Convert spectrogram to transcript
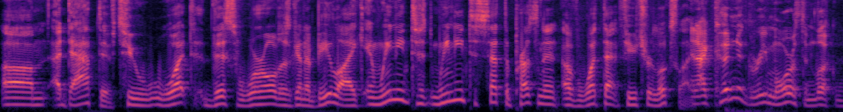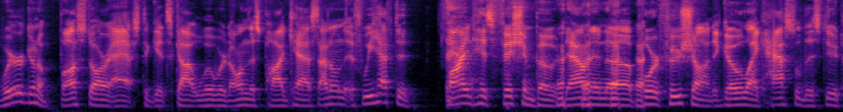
um, adaptive to what this world is going to be like, and we need to we need to set the precedent of what that future looks like. And I couldn't agree more with him. Look, we're gonna bust our ass to get Scott Woodward on this podcast. I don't if we have to find his fishing boat down in uh, Port Fourchon to go like hassle this dude.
